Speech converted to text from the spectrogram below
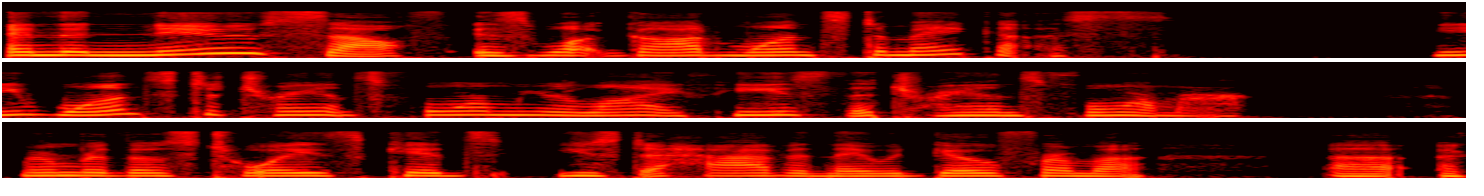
And the new self is what God wants to make us. He wants to transform your life. He's the transformer. Remember those toys kids used to have, and they would go from a, a, a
